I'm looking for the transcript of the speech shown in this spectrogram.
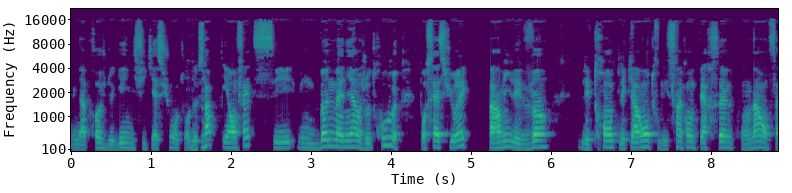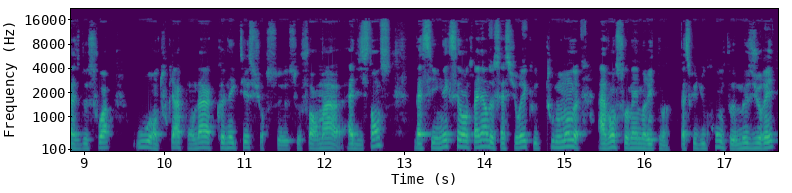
une approche de gamification autour de mmh ça. Et en fait, c'est une bonne manière, je trouve, pour s'assurer que parmi les 20 les 30, les 40 ou les 50 personnes qu'on a en face de soi ou en tout cas qu'on a connecté sur ce, format à distance, bah, c'est une excellente manière de s'assurer que tout le monde avance au même rythme. Parce que du coup, on peut mesurer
